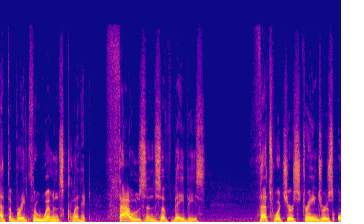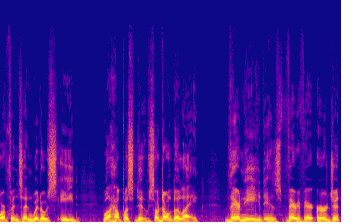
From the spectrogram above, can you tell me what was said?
at the Breakthrough Women's Clinic thousands of babies. That's what your strangers, orphans, and widows seed will help us do. So don't delay. Their need is very, very urgent.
